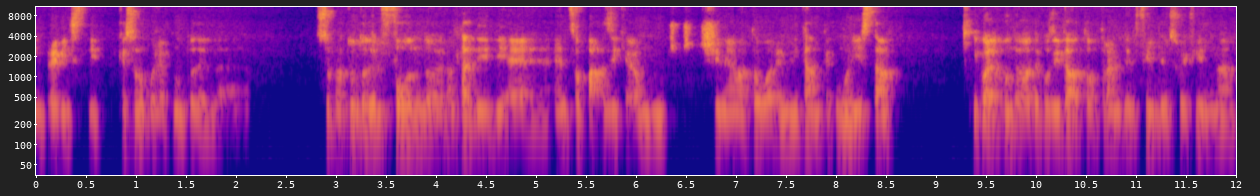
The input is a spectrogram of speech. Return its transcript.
imprevisti, che sono quelli appunto del soprattutto del fondo in realtà di, di Enzo Pasi, che era un cinematore militante comunista, il quale appunto aveva depositato tramite il figlio i suoi film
